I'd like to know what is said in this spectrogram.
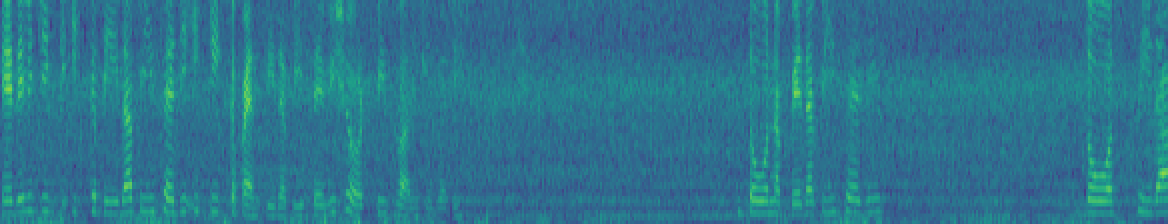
ਇਹਦੇ ਵਿੱਚ ਇੱਕ 130 ਦਾ ਪੀਸ ਹੈ ਜੀ, ਇੱਕ 135 ਦਾ ਪੀਸ ਹੈ ਵੀ ਸ਼ਾਰਟ ਪੀਸ ਬਣ ਜੂਗਾ ਜੀ। 290 ਦਾ ਪੀਸ ਹੈ ਜੀ 280 ਦਾ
